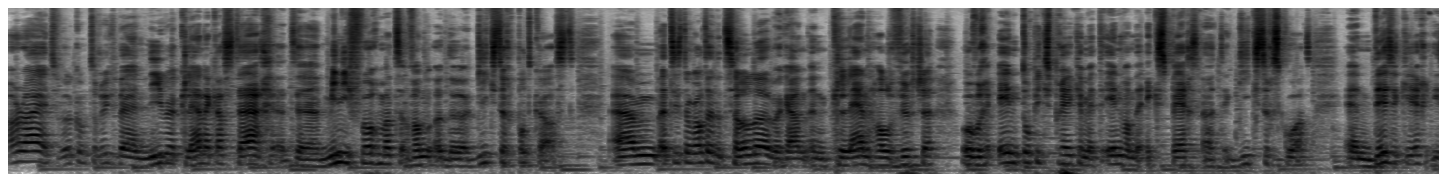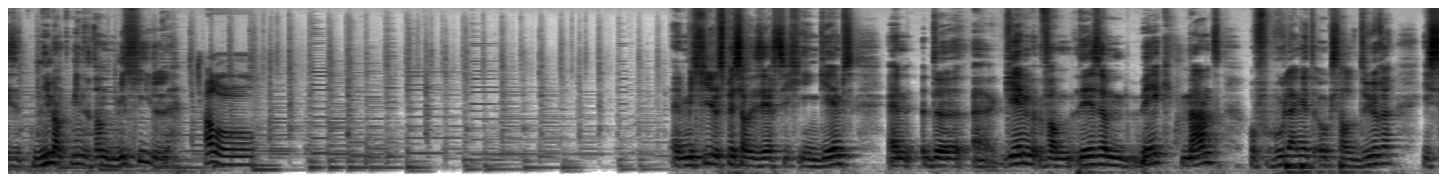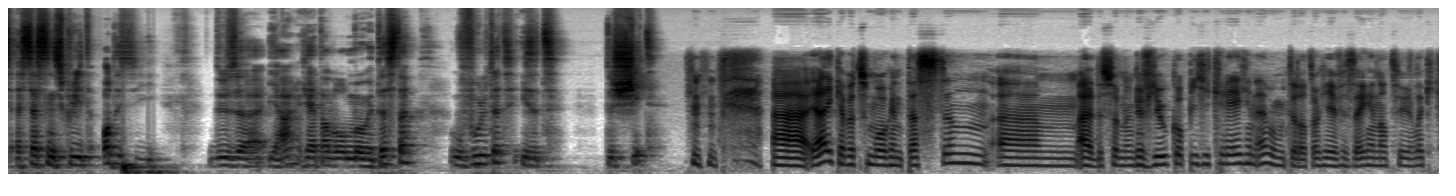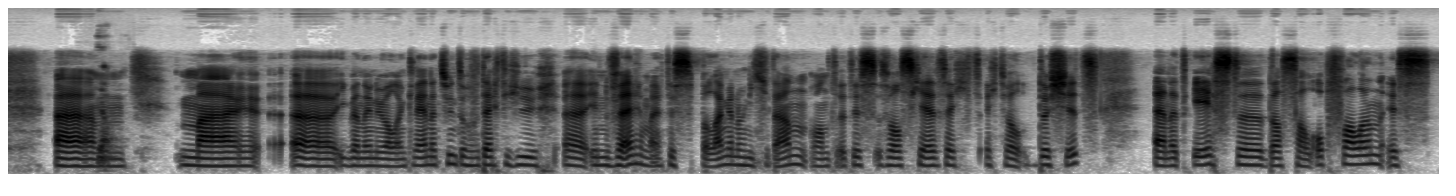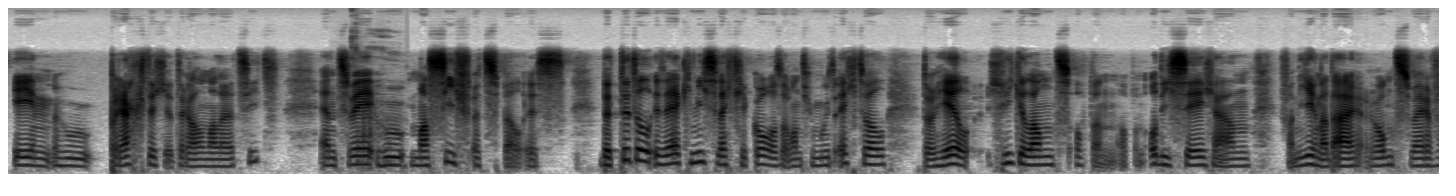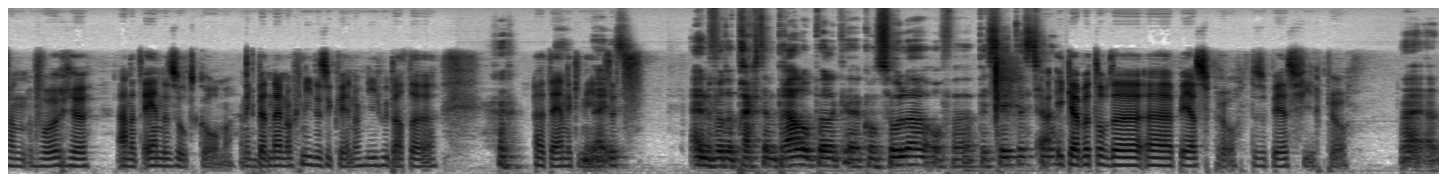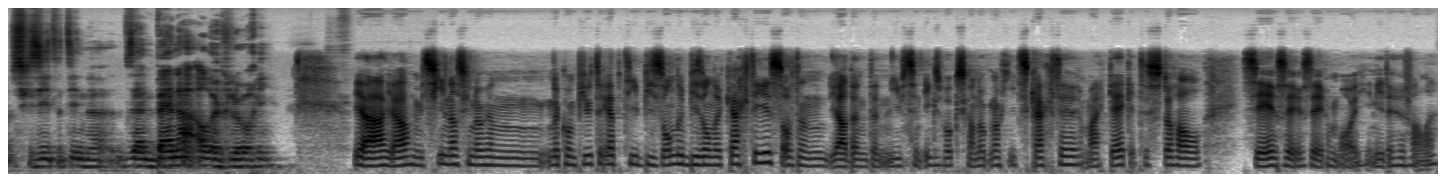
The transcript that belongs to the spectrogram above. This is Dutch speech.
Alright, welkom terug bij een nieuwe Kleine Kastaar, het uh, mini-format van de Geekster podcast. Um, het is nog altijd hetzelfde, we gaan een klein half uurtje over één topic spreken met een van de experts uit de Geekster Squad. En deze keer is het niemand minder dan Michiel. Hallo. En Michiel specialiseert zich in games en de uh, game van deze week, maand, of hoe lang het ook zal duren, is Assassin's Creed Odyssey. Dus uh, ja, jij hebt dat al mogen testen. Hoe voelt het? Is het de shit? uh, ja, ik heb het mogen testen. Um, dus we hebben een reviewkopie gekregen. Hè. We moeten dat toch even zeggen, natuurlijk. Um, ja. Maar uh, ik ben er nu al een kleine 20 of 30 uur uh, in ver, maar het is belangen nog niet gedaan, want het is, zoals jij zegt, echt wel de shit. En het eerste dat zal opvallen is één, hoe prachtig het er allemaal uitziet. En twee, hoe massief het spel is. De titel is eigenlijk niet slecht gekozen, want je moet echt wel door heel Griekenland op een, op een odyssee gaan, van hier naar daar rondzwerven voor je aan het einde zult komen. En ik ben daar nog niet, dus ik weet nog niet hoe dat uh, uiteindelijk neerzit. Nice. En voor de pracht en praal, op welke console of uh, PC test je ja, Ik heb het op de uh, PS Pro, dus de PS4 Pro. Ah, ja, dus je ziet het in uh, zijn bijna alle glorie. Ja, ja, misschien als je nog een, een computer hebt die bijzonder, bijzonder krachtig is, of de, ja, de, de nieuwste Xbox kan ook nog iets krachtiger, maar kijk, het is toch al zeer, zeer, zeer mooi in ieder geval. Hè.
